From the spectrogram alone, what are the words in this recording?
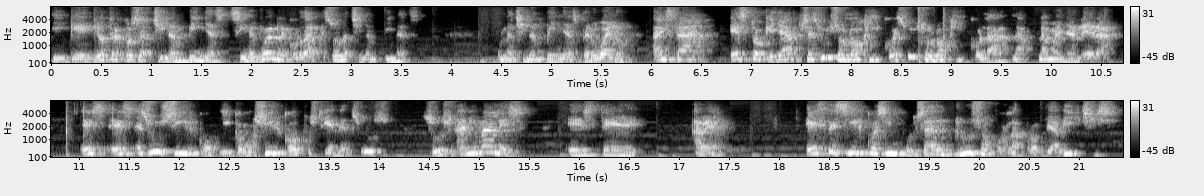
y que, ¿qué otra cosa? Chinampiñas. Si me pueden recordar qué son las chinampinas o las chinampiñas, pero bueno, ahí está. Esto que ya pues, es un zoológico, es un zoológico la, la, la mañanera, es, es, es, un circo y como circo pues tienen sus, sus animales. Este, a ver, este circo es impulsado incluso por la propia Vilchis.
